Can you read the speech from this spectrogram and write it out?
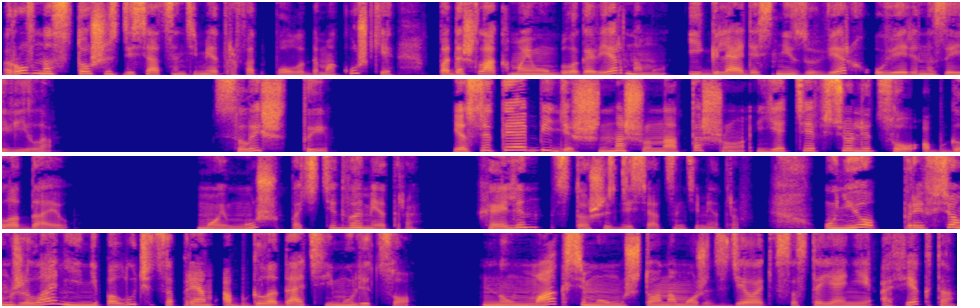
ровно 160 сантиметров от пола до макушки, подошла к моему благоверному и, глядя снизу вверх, уверенно заявила. «Слышь ты, если ты обидишь нашу Наташу, я тебе все лицо обгладаю». Мой муж почти 2 метра. Хелен — 160 сантиметров. У нее при всем желании не получится прям обглодать ему лицо. Ну, максимум, что она может сделать в состоянии аффекта,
